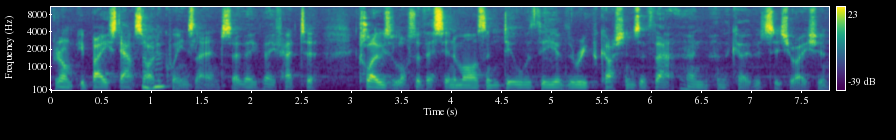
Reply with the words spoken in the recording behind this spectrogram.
predominantly based outside Mm-hmm. of Queensland. So they, they've had to close a lot of their cinemas and deal with the, the repercussions of that and, and the COVID situation.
